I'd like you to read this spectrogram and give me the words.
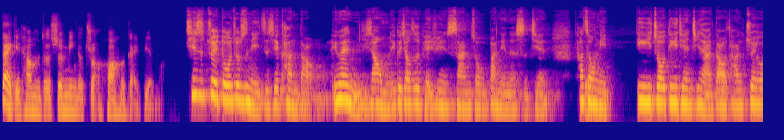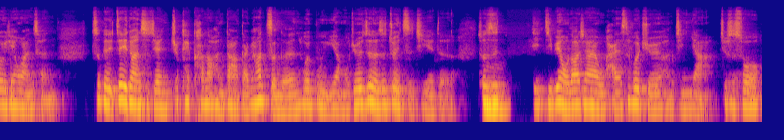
带给他们的生命的转化和改变吗？其实最多就是你直接看到，因为你像我们一个教师培训三周、半年的时间，他从你第一周第一天进来到他最后一天完成，这个这一段时间你就可以看到很大的改变，他整个人会不一样。我觉得这个是最直接的，就是即即便我到现在我还是会觉得很惊讶，就是说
